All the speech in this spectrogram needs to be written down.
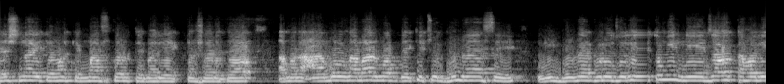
শেষ নাই, তোমাকে মাফ করতে পারি একটা শর্ত। আমার আমল নামার মধ্যে কিছু গুণা আছে। ওই গুণাগুলো যদি তুমি নিয়ে যাও, তাহলে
